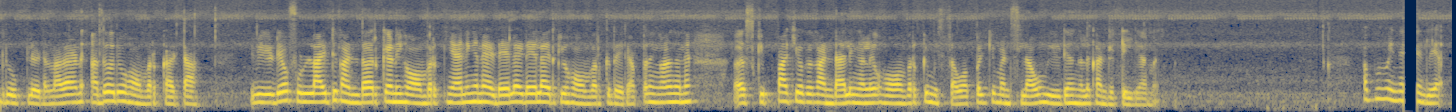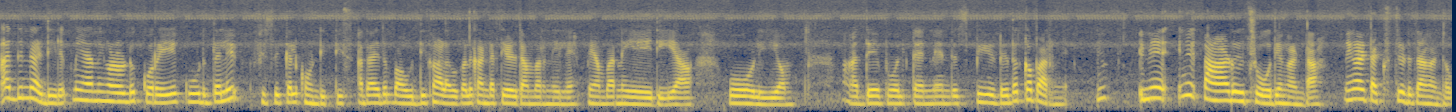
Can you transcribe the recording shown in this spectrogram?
ഗ്രൂപ്പിലിടണം. അതാണ് അതൊരു ഹോംവർക്ക് ഹോംവർക്കാട്ടാ വീഡിയോ ഫുള്ളായിട്ട് കണ്ടവർക്കാണ് ഈ ഹോംവർക്ക് ഞാനിങ്ങനെ ഇടയിലിടയിലായിരിക്കും ഹോംവർക്ക് തരിക. അപ്പോൾ നിങ്ങളിങ്ങനെ സ്കിപ്പാക്കിയൊക്കെ കണ്ടാൽ നിങ്ങൾ ഹോംവർക്ക് മിസ്സാവും അപ്പോഴേക്കും മനസ്സിലാവും വീഡിയോ നിങ്ങൾ കണ്ടിട്ടില്ല എന്ന് അപ്പോൾ പിന്നെ ഇല്ല അതിന്റെ അടിയിൽ ഇപ്പോൾ ഞാൻ നിങ്ങളോട് കുറേ കൂടുതൽ ഫിസിക്കൽ ക്വാണ്ടിറ്റീസ് അതായത് ഭൗതിക അളവുകൾ കണ്ടെത്തി എഴുതാൻ പറഞ്ഞില്ലേ? ഇപ്പോൾ ഞാൻ പറഞ്ഞ ഏരിയ വോളിയം അതേപോലെ തന്നെ എന്റെ സ്പീഡ് ഇതൊക്കെ പറഞ്ഞു. ഇനി ഇനി താഴെ ഒരു ചോദ്യം കണ്ട. നിങ്ങൾ ടെക്സ്റ്റ് എടുത്താൽ കണ്ടോ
